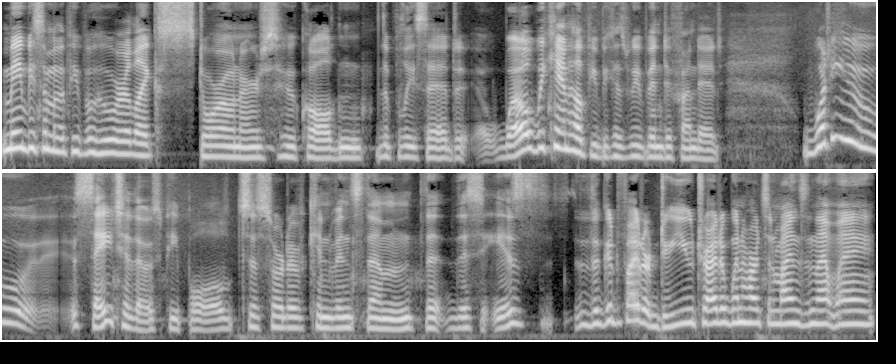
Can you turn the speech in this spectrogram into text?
maybe some of the people who were like store owners who called and the police said, "Well, we can't help you because we've been defunded." What do you say to those people to sort of convince them that this is the good fight, or do you try to win hearts and minds in that way?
